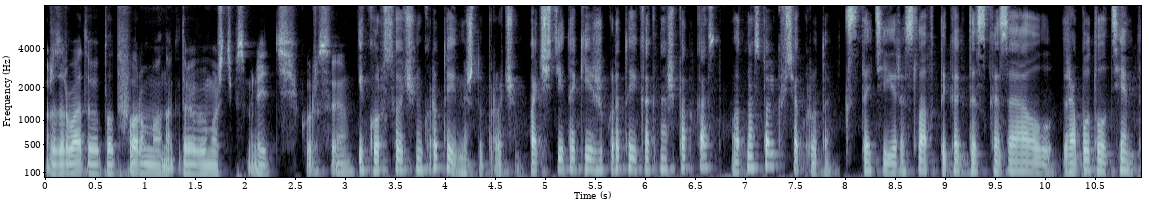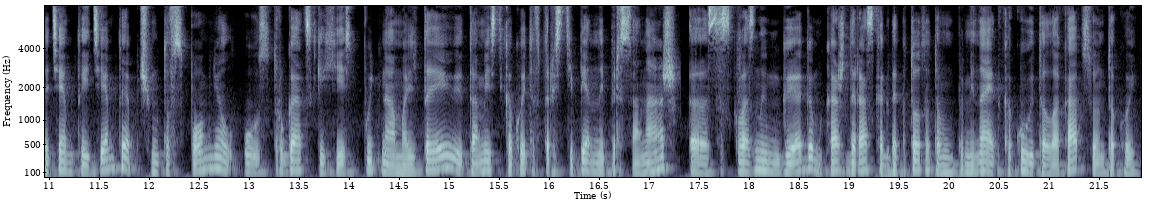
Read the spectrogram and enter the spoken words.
разрабатываю платформу, на которой вы можете посмотреть курсы. И курсы очень крутые, между прочим. Почти такие же крутые, как наш подкаст. Вот настолько все круто. Кстати, Ярослав, ты когда сказал, работал тем-то, тем-то и тем-то, я почему-то вспомнил, у Стругацких есть путь на Амальтею, и там есть какой-то второстепенный персонаж э, со сквозным гэгом. Каждый раз, когда кто-то там упоминает какую-то локацию, он такой,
